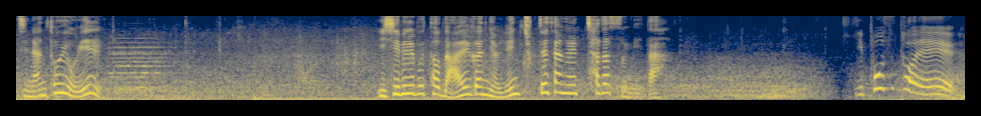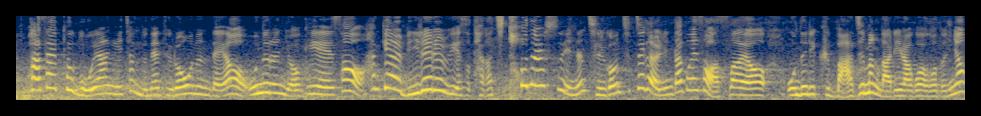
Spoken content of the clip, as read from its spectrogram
지난 토요일 20일부터 나흘간 열린 축제장을 찾았습니다. 이 포스터에 화살표 모양이 참 눈에 들어오는데요. 오늘은 여기에서 함께할 미래를 위해서 다 같이 턴할 수 있는 즐거운 축제가 열린다고 해서 왔어요. 오늘이 그 마지막 날이라고 하거든요.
